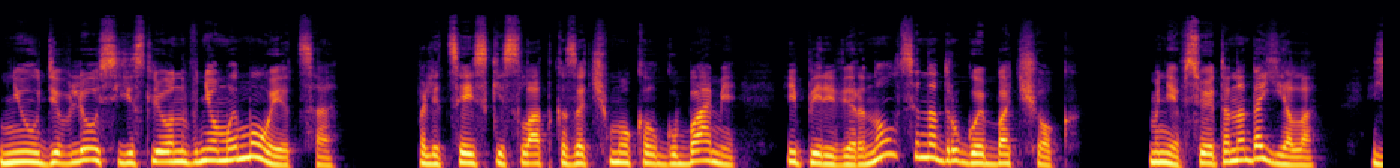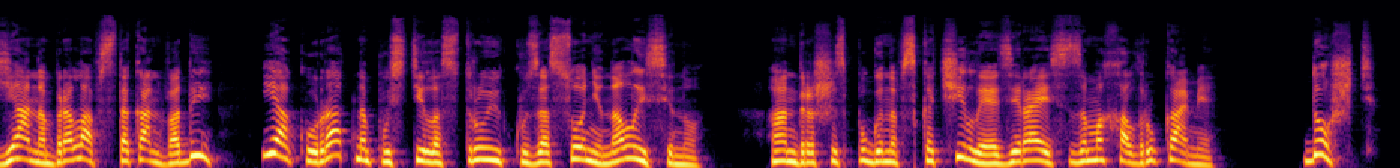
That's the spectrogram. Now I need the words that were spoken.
Не удивлюсь, если он в нем и моется. Полицейский сладко зачмокал губами и перевернулся на другой бочок. Мне все это надоело. Я набрала в стакан воды и аккуратно пустила струйку за Сони на лысину. Андрош испуганно вскочил и, озираясь, замахал руками. «Дождь!»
